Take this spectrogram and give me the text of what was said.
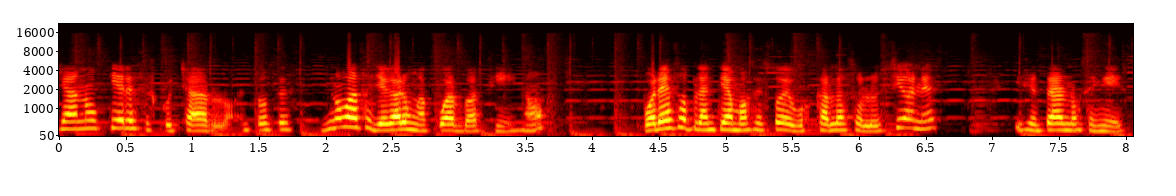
ya no quieres escucharlo. Entonces, no vas a llegar a un acuerdo así, ¿no? Por eso planteamos esto de buscar las soluciones y centrarnos en eso.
